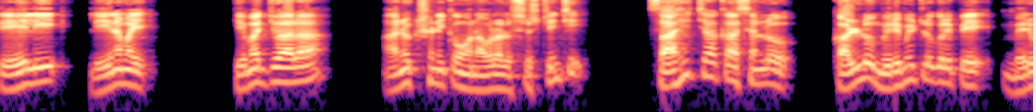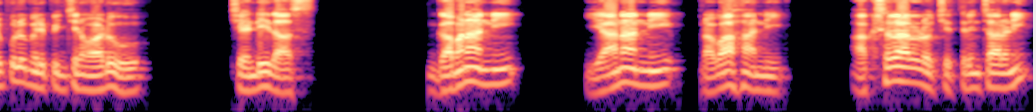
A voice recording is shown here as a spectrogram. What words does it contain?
తేలి లీనమై హిమజ్వాల అనుక్షణికం నవలలు సృష్టించి సాహిత్యాకాశంలో కళ్ళు మిరుమిట్లు గొలిపే మెరుపులు మెరిపించినవాడు చండీదాస్. గమనాన్ని యానాన్ని ప్రవాహాన్ని అక్షరాలలో చిత్రించాలని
